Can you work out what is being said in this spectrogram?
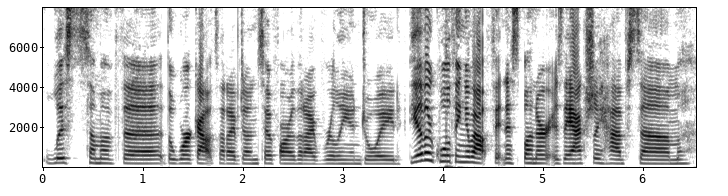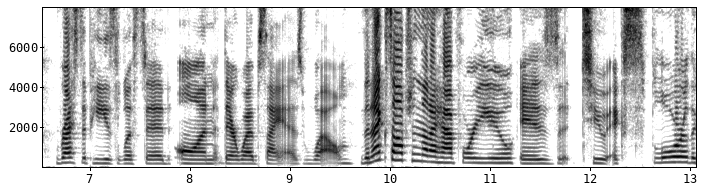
list some of the, the workouts that I've done so far that I've really enjoyed. The other cool thing about Fitness Blender is they actually have some recipes listed on their website as well. The next option that I have for you is to explore the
